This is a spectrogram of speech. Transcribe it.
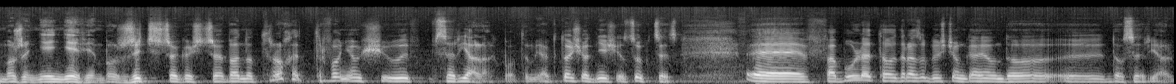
może nie, nie wiem, bo żyć z czegoś trzeba, no trochę trwonią siły w serialach potem. Jak ktoś odniesie sukces e, w fabule, to od razu go ściągają do, e, do serialu.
